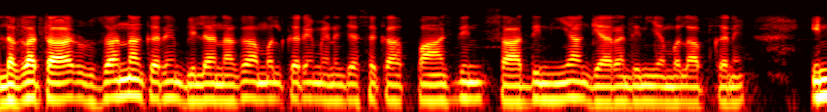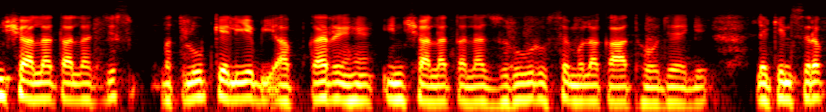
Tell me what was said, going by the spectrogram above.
लगातार रोज़ाना करें, बिला नागा अमल करें, मैंने जैसे कहा पाँच दिन, सात दिन या ग्यारह दिन ये अमल आप करें। इन ताला जिस मतलूब के लिए भी आप कर रहे हैं इन ताला ज़रूर उससे मुलाकात हो जाएगी, लेकिन सिर्फ़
